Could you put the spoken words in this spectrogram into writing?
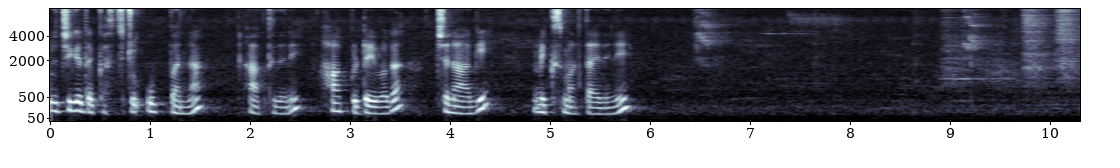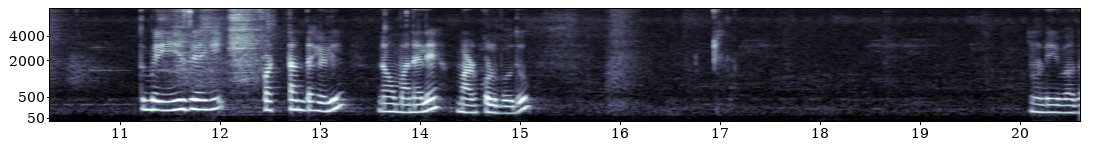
ರುಚಿಗೆ ತಕ್ಕಷ್ಟು ಉಪ್ಪನ್ನು ಹಾಕ್ತಿದ್ದೀನಿ. ಹಾಕ್ಬಿಟ್ಟು ಇವಾಗ ಚೆನ್ನಾಗಿ ಮಿಕ್ಸ್ ಮಾಡ್ತಾಯಿದ್ದೀನಿ ತುಂಬ ಈಸಿಯಾಗಿ ಫಟ್ ಅಂತ ಹೇಳಿ ನಾವು ಮನೇಲೇ ಮಾಡ್ಕೊಳ್ಬೋದು. ನೋಡಿ ಇವಾಗ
